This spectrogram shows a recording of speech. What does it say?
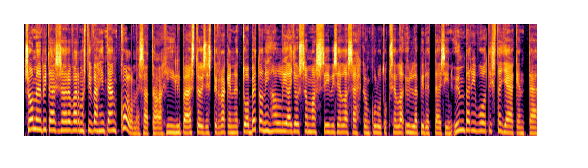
Suomeen pitäisi saada varmasti vähintään 300 hiilipäästöisesti rakennettua betonihallia, joissa massiivisella sähkön kulutuksella ylläpidettäisiin ympärivuotista jääkenttää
